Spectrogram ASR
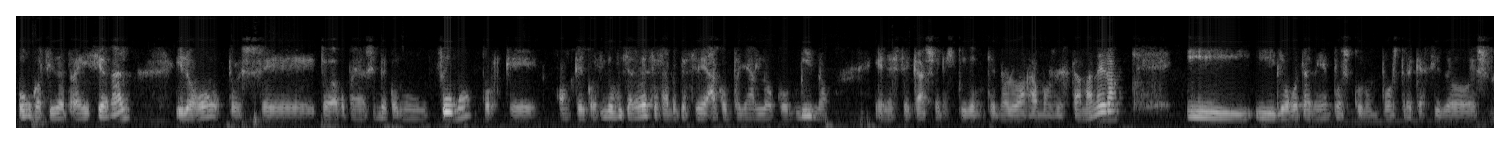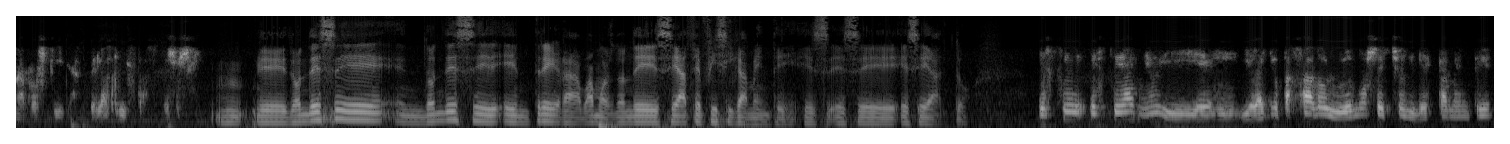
un cocido tradicional y luego pues eh, todo acompañado siempre con un zumo porque aunque el cocido muchas veces apetece acompañarlo con vino, en este caso nos piden que no lo hagamos de esta manera y, luego también pues con un postre que ha sido es una rosquilla de las listas, eso sí. Eh, ¿dónde, se, ¿Dónde se entrega, vamos, dónde se hace físicamente ese, ese acto? Este, este año y el, y el año pasado lo hemos hecho directamente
